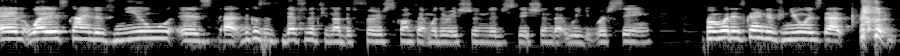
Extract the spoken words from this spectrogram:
And what is kind of new is that because it's definitely not the first content moderation legislation that we were seeing, but what is kind of new is that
